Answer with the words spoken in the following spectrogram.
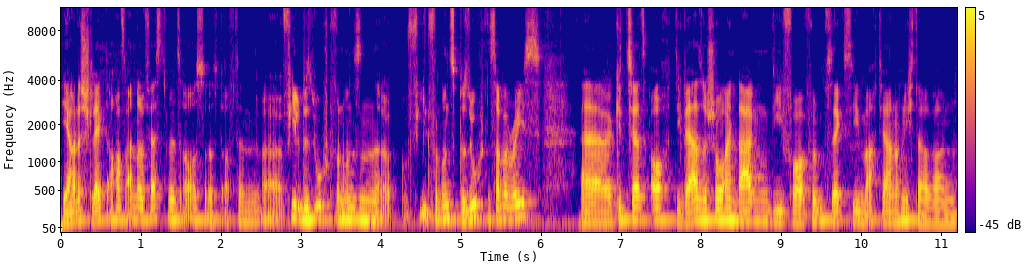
Ja, und es schlägt auch auf andere Festivals aus. Also Auf den äh, viel besucht von uns, äh, viel von uns besuchten Summaries äh, gibt es jetzt auch diverse Showeinlagen, die vor 5, 6, 7, 8 Jahren noch nicht da waren.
